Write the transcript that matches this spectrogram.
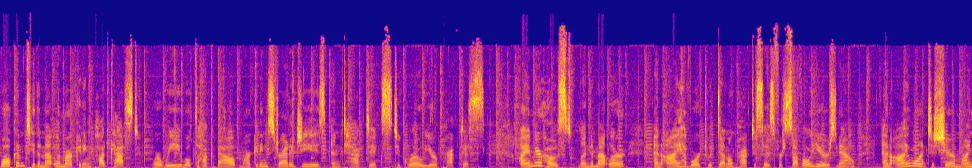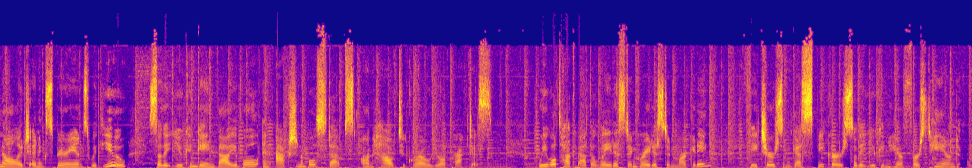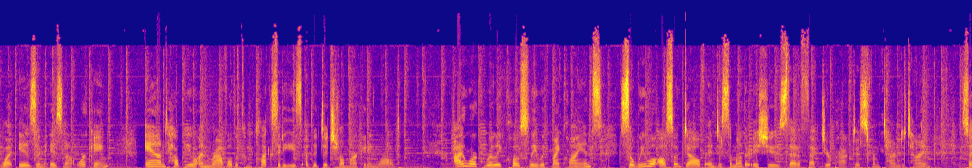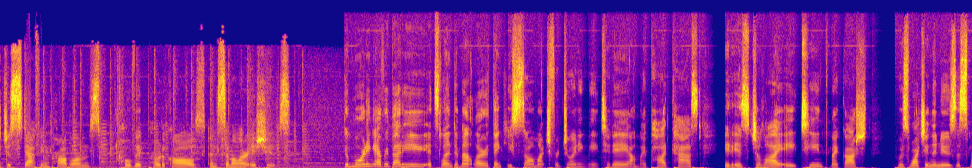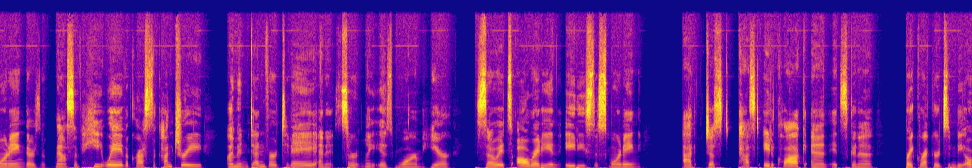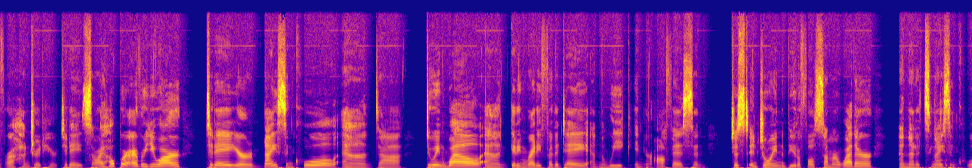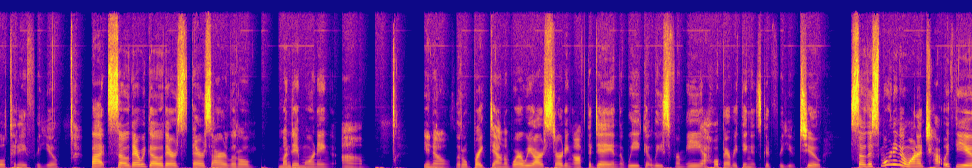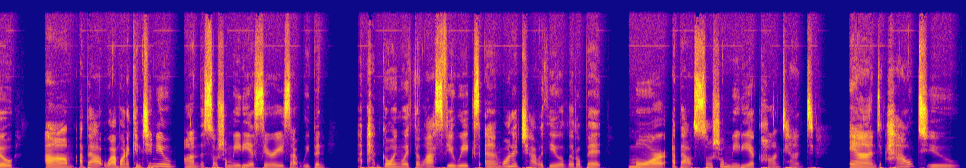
Welcome to the Metler Marketing Podcast, where we will talk about marketing strategies and tactics to grow your practice. I am your host, Linda Metler, and I have worked with dental practices for several years now, and I want to share my knowledge and experience with you so that you can gain valuable and actionable steps on how to grow your practice. We will talk about the latest and greatest in marketing feature some guest speakers so that you can hear firsthand what is and is not working, and help you unravel the complexities of the digital marketing world. I work really closely with my clients, so we will also delve into some other issues that affect your practice from time to time, such as staffing problems, COVID protocols, and similar issues. Good morning, everybody. It's Linda Metler. Thank you so much for joining me today on my podcast. It is July 18th. My gosh, I was watching the news this morning. There's a massive heat wave across the country. I'm in Denver today, and it certainly is warm here. So it's already in the 80s this morning at just past 8 o'clock, and it's going to break records and be over 100 here today. So I hope wherever you are today, you're nice and cool and uh, doing well and getting ready for the day and the week in your office and just enjoying the beautiful summer weather and that it's nice and cool today for you. But so there we go. There's there's our little Monday morning um, you know, little breakdown of where we are starting off the day and the week, at least for me. I hope everything is good for you too. So this morning I want to chat with you um, about well, I want to continue on the social media series that we've been going with the last few weeks and want to chat with you a little bit more about social media content and how to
